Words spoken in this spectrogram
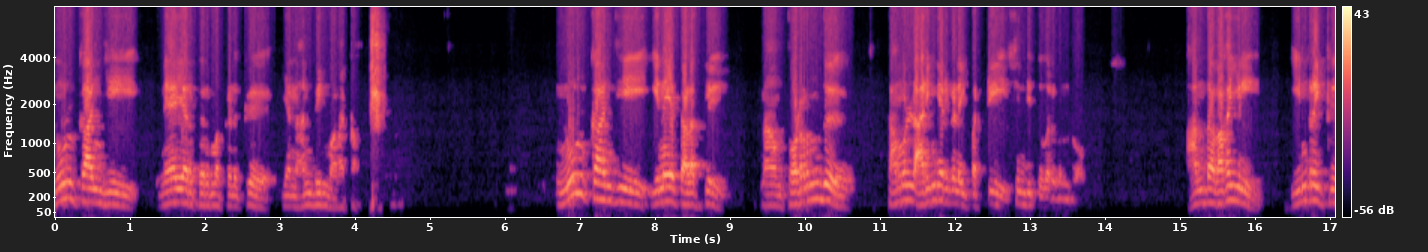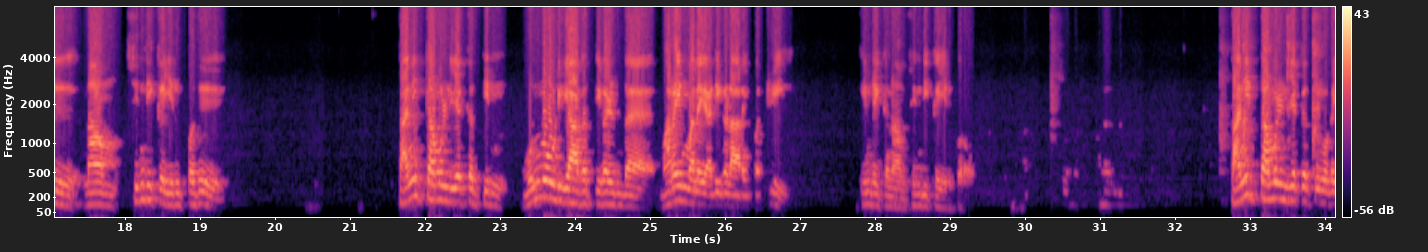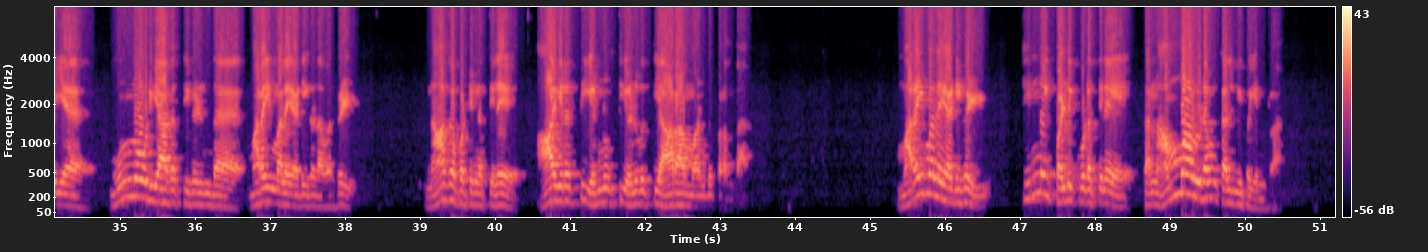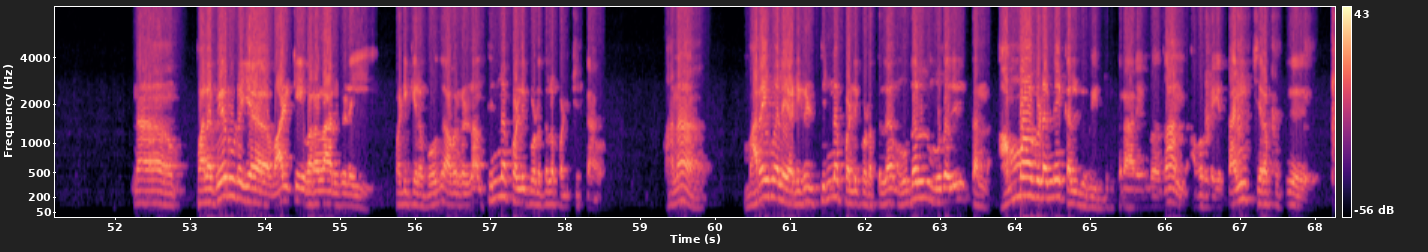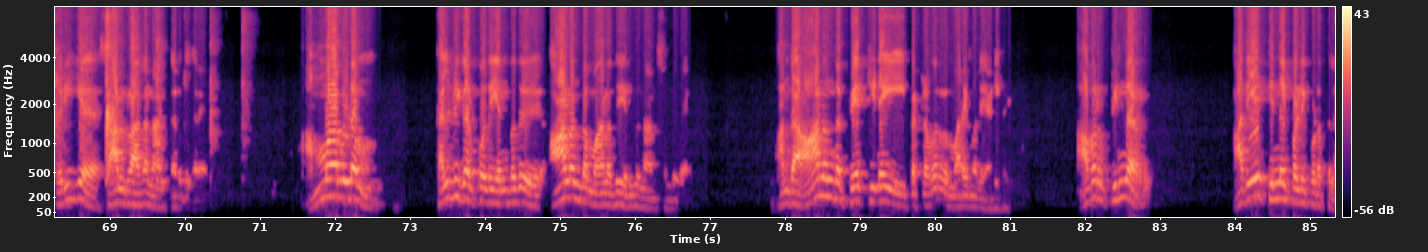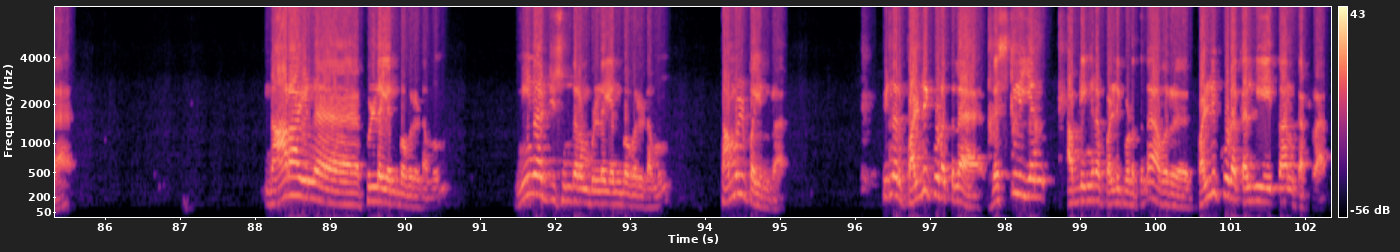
நூல்காஞ்சி நேயர் பெருமக்களுக்கு என் அன்பின் வணக்கம். நூல்காஞ்சி இணையதளத்தில் நாம் தொடர்ந்து தமிழ் அறிஞர்களை பற்றி சிந்தித்து வருகின்றோம். அந்த வகையில் இன்றைக்கு நாம் சிந்திக்க இருப்பது தனித்தமிழ் இயக்கத்தின் முன்னோடியாக திகழ்ந்த மறைமலை அடிகளாரை பற்றி இன்றைக்கு நாம் சிந்திக்க இருக்கிறோம். தனித்தமிழ் இயக்கத்தினுடைய முன்னோடியாக திகழ்ந்த மறைமலை அடிகள் அவர்கள் நாகப்பட்டினத்திலே ஆயிரத்தி எண்ணூத்தி எழுபத்தி ஆறாம் ஆண்டு பிறந்தார். மறைமலை அடிகள் திண்ணை பள்ளிக்கூடத்திலே தன் அம்மாவிடம் கல்வி பயின்றார். நான் பல பேருடைய வாழ்க்கை வரலாறுகளை படிக்கிற போது அவர்கள்லாம் திண்ண பள்ளிக்கூடத்துல படிச்சிருக்காங்க. ஆனா மறைமலை அடிகள் சின்ன பள்ளிக்கூடத்துல முதல் முதலில் தன் அம்மாவிடமே கல்வி பயின்றிருக்கிறார் என்பதுதான் அவருடைய தனி சிறப்புக்கு பெரிய சான்றாக நான் கருதுகிறேன். அம்மாவிடம் கல்வி கற்பது என்பது ஆனந்தமானது என்று நான் சொல்லுவேன். அந்த ஆனந்த பேற்றினை பெற்றவர் மறைமலை அடிகள். அவர் பின்னர் அதே திண்ணை பள்ளிக்கூடத்துல நாராயண பிள்ளை என்பவரிடமும் மீனாட்சி சுந்தரம் பிள்ளை என்பவரிடமும் தமிழ் பயின்றார். பின்னர் பள்ளிக்கூடத்துல வெஸ்ட்லியன் அப்படிங்கிற பள்ளிக்கூடத்துல அவர் பள்ளிக்கூட கல்வியைத்தான் கற்றார்.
